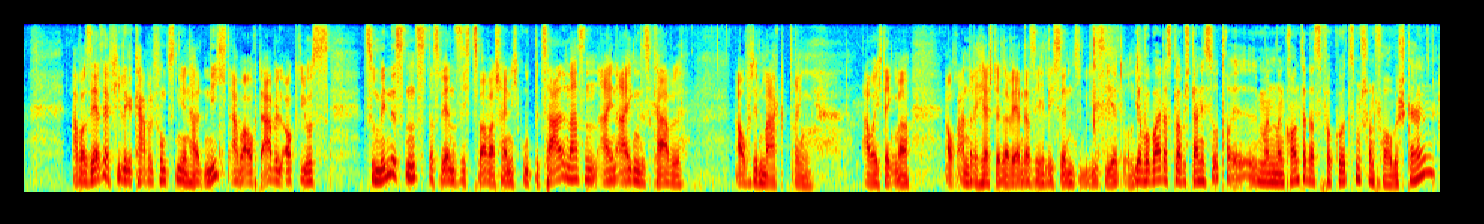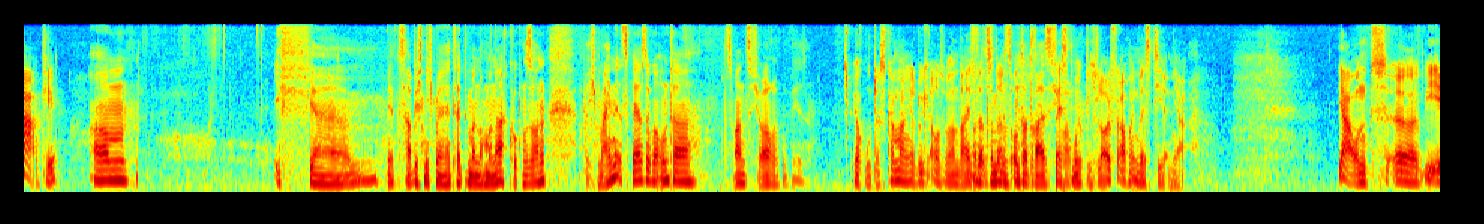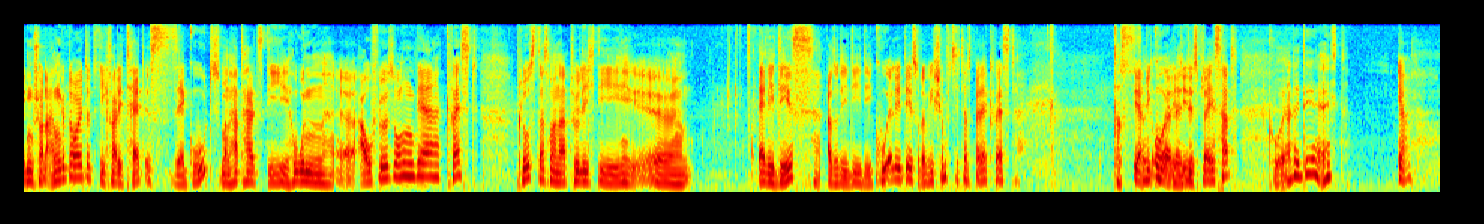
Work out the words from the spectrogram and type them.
aber sehr, sehr viele Kabel funktionieren halt nicht, aber auch da will Oculus zumindestens, das werden sie sich zwar wahrscheinlich gut bezahlen lassen, ein eigenes Kabel auf den Markt bringen. Aber ich denke mal, auch andere Hersteller werden da sicherlich sensibilisiert. Und ja, wobei das glaube ich gar nicht so teuer man, man konnte das vor kurzem schon vorbestellen. Ah, okay. Ähm, ich, äh, jetzt habe ich nicht mehr, jetzt hätte man nochmal nachgucken sollen, aber ich meine, es wäre sogar unter 20 Euro gewesen. Ja gut, das kann man ja durchaus, wenn man weiß, Oder zumindest unter 30 bestmöglich Euro. läuft, auch investieren, ja. Ja, und äh, wie eben schon angedeutet, die Qualität ist sehr gut. Man hat halt die hohen äh, Auflösungen der Quest, plus dass man natürlich die äh, LEDs, also die, die, die QLEDs, oder wie schimpft sich das bei der Quest? Das ja, die QLED-Displays hat. QLED, echt? Ja,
